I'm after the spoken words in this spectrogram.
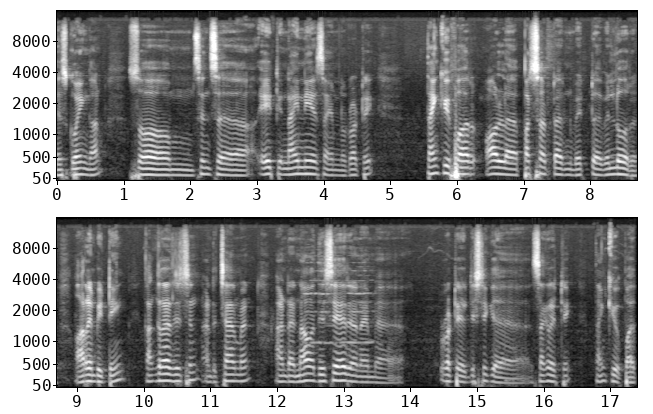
is going on. So um, since uh, eight nine years I am in Rotary. Thank you for all uh, Parsat and Vet, uh, Vellore RMB team. Congratulations and the chairman. And uh, now this year and I'm uh, Rotary District uh, Secretary. Thank you for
